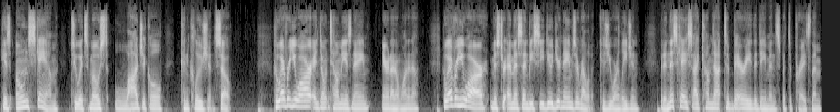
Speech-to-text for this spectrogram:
his own scam to its most logical conclusion. So, whoever you are, and don't tell me his name, Aaron, I don't want to know. Whoever you are, Mr. MSNBC dude, your name's irrelevant because you are Legion. But in this case, I come not to bury the demons, but to praise them.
